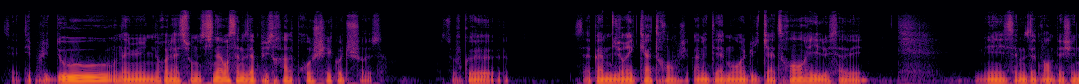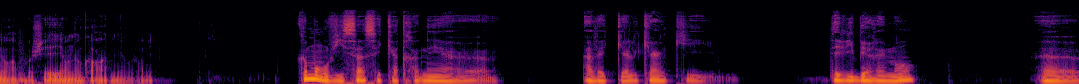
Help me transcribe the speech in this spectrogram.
ça a été plus doux, on a eu une relation. Finalement ça nous a plus rapprochés qu'autre chose. Sauf que ça a quand même duré 4 ans. J'ai quand même été amoureux de lui 4 ans et il le savait. Mais ça nous a pas empêché de nous rapprocher et on est encore amis aujourd'hui. Comment on vit ça ces quatre années euh, avec quelqu'un qui délibérément euh,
